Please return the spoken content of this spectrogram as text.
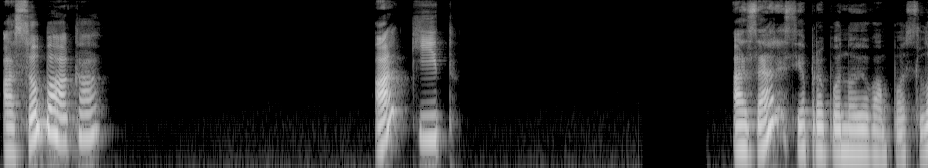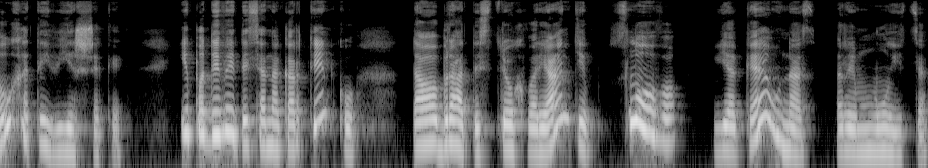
А собака? А кіт? А зараз я пропоную вам послухати віршики і подивитися на картинку та обрати з трьох варіантів слово, яке у нас римується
